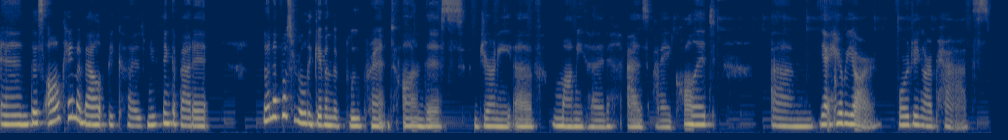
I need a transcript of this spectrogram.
And this all came about because when you think about it, none of us are really given the blueprint on this journey of mommyhood, as I call it. Um, yet here we are, forging our paths,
